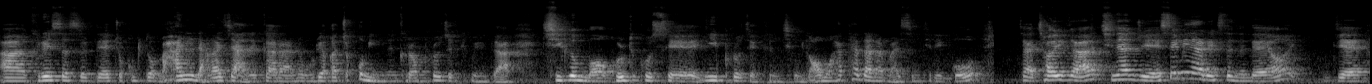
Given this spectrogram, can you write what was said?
아, 그랬었을 때 조금 또 많이 나가지 않을까라는 우려가 조금 있는 그런 프로젝트입니다. 지금 뭐 골드코스의 이 프로젝트는 지금 너무 핫하다는 말씀 드리고 자, 저희가 지난주에 세미나를 했었는데요. 이제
